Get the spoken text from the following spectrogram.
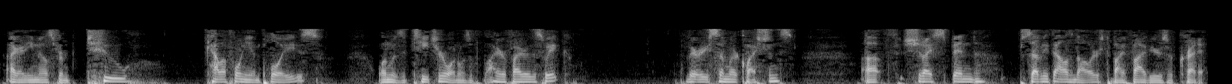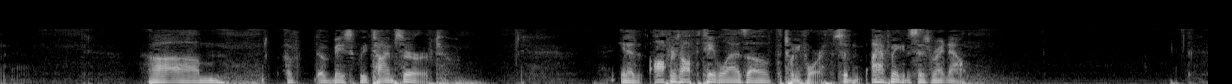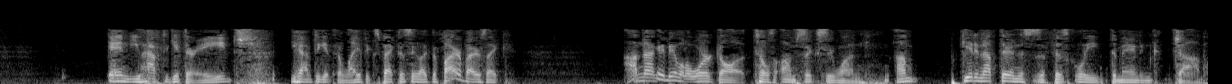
I got emails from two California employees one was a teacher, one was a firefighter this week. Very similar questions. Uh, should I spend $70,000 to buy five years of credit? um, of, of basically time served. You know, offers off the table as of the 24th. So I have to make a decision right now. And you have to get their age. You have to get their life expectancy. Like the firefighter's like, I'm not going to be able to work all till I'm 61. I'm getting up there, and this is a physically demanding job.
